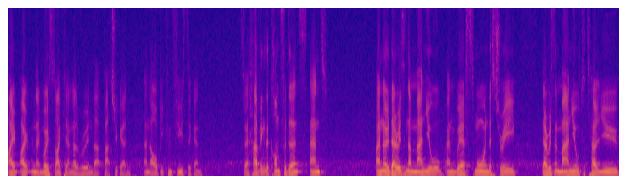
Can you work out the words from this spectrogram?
I, I you know, most likely I'm gonna ruin that batch again, and I'll be confused again. So having the confidence, and I know there isn't a manual, and we're a small industry, There isn't a manual to tell you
